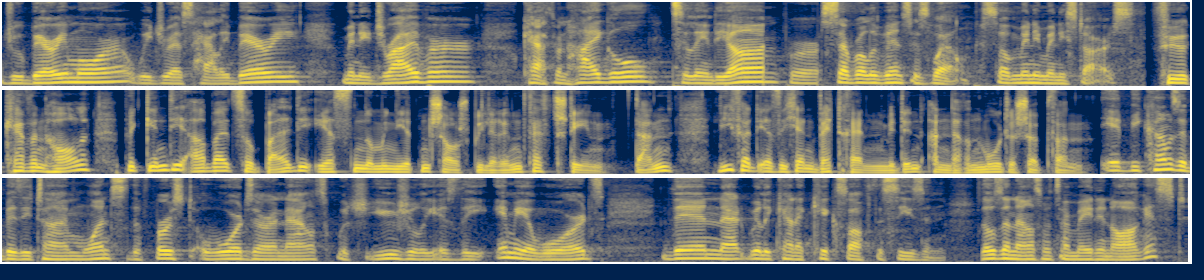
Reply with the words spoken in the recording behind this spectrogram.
Drew Barrymore. We dress Halle Berry, Minnie Driver, Katherine Heigl, Celine Dion for several events as well. So many, many stars. Für Kevin Hall beginnt die Arbeit, sobald die ersten nominierten Schauspielerinnen feststehen. Dann liefert er sich ein Wettrennen mit den anderen Modeschöpfern. It becomes a busy time once the first awards are announced, which usually is the Emmy Awards. Then that really kind of kicks off the season. Those announcements are made in August,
